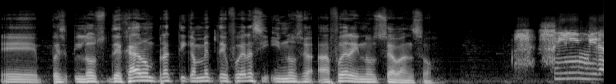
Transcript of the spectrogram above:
eh, pues los dejaron prácticamente fuera y no se, afuera y no se avanzó. Sí, mira,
